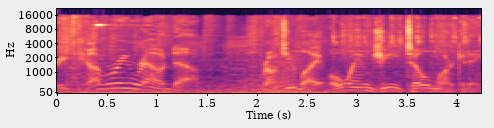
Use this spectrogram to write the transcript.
Recovery Roundup. Brought to you by OMG Tow Marketing.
